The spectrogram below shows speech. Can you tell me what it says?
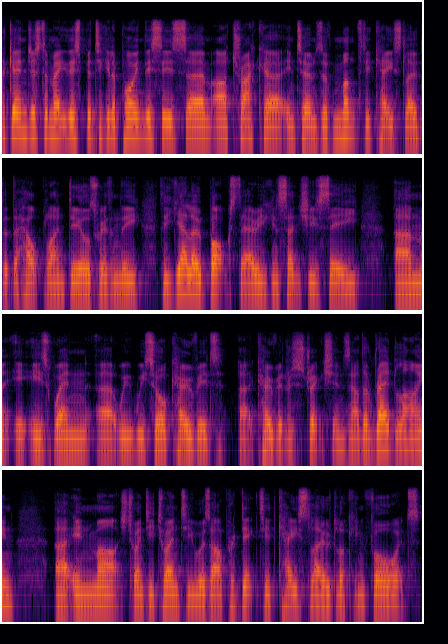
Again, just to make this particular point, this is um, our tracker in terms of monthly caseload that the helpline deals with. And the, the yellow box there, you can essentially see, um, is when uh, we, we saw COVID, uh, COVID restrictions. Now, the red line uh, in March 2020 was our predicted caseload looking forwards.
